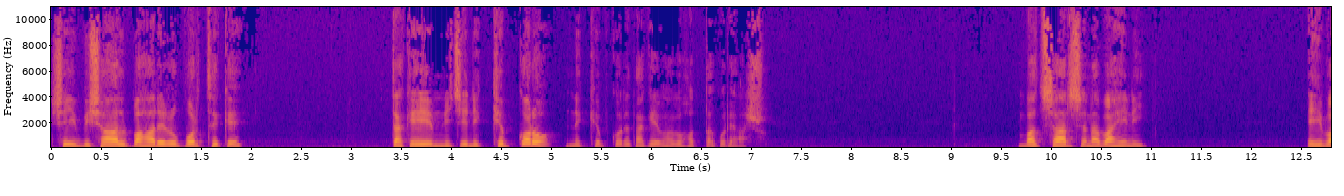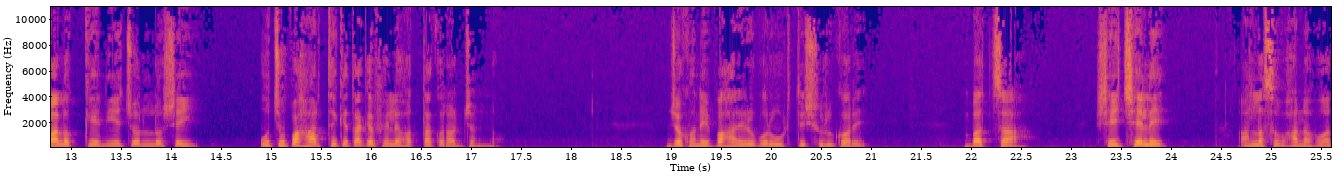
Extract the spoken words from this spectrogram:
সেই বিশাল পাহাড়ের উপর থেকে তাকে নিচে নিক্ষেপ করো, নিক্ষেপ করে তাকে এভাবে হত্যা করে আসো। বাদশাহ সেনাবাহিনী এই বালককে নিয়ে চলল সেই উঁচু পাহাড় থেকে তাকে ফেলে হত্যা করার জন্য। যখন এই পাহাড়ের উপর উঠতে শুরু করে, বাচ্চা, সেই ছেলে আল্লাহ সুবহানা হুয়া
